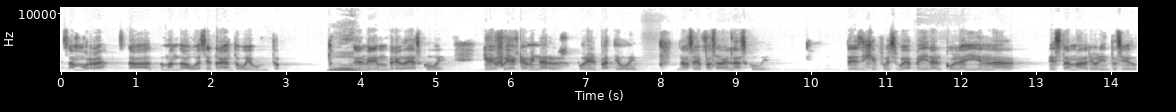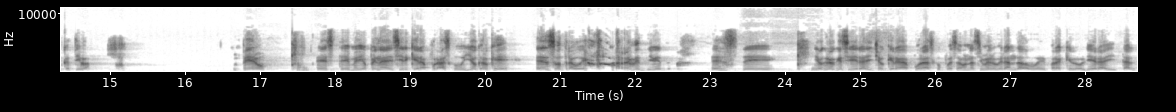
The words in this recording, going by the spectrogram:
esa morra estaba tomando agua, se atragantó, güey, y vomitó. Entonces me dio un vergo de asco, güey. Y me fui a caminar por el patio, güey. No se me pasaba el asco, güey. Entonces dije, pues voy a pedir alcohol ahí en la esta madre orientación educativa. Pero este me dio pena decir que era por asco, güey. Yo creo que es otra, güey, arrepentimiento. Este, yo creo que si hubiera dicho que era por asco, pues aún así me lo hubieran dado, güey, para que lo oliera y tal.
